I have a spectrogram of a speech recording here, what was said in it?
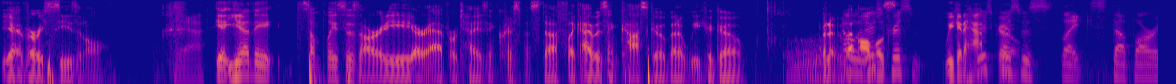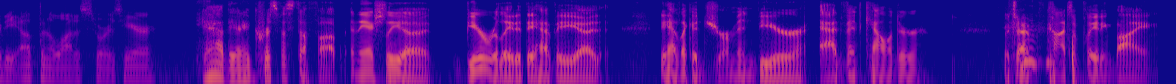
yeah, very seasonal. Yeah. Yeah, you know they some places already are advertising Christmas stuff. Like I was in Costco about a week ago, but, Oh, but there's almost Christmas. Week and a half There's ago. Christmas like stuff already up in a lot of stores here. Yeah, they had Christmas stuff up, and they actually uh, beer related. They have a uh, they have like a German beer advent calendar, which I'm contemplating buying.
